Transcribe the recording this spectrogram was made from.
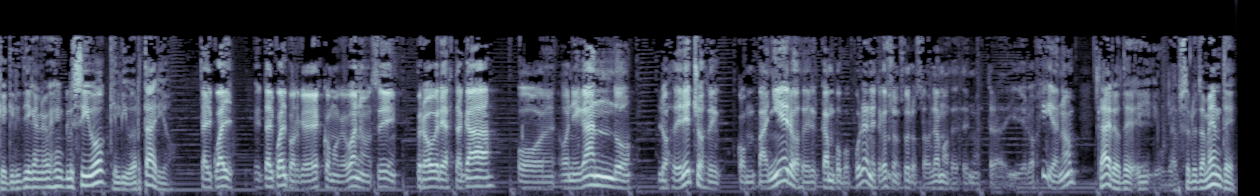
que critica el lenguaje inclusivo que el libertario. Tal cual, eh, tal cual, porque es como que, bueno, sí, progre hasta acá, o, o negando los derechos de compañeros del campo popular, en este caso nosotros hablamos desde nuestra ideología, ¿no? Claro, de- y- absolutamente.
